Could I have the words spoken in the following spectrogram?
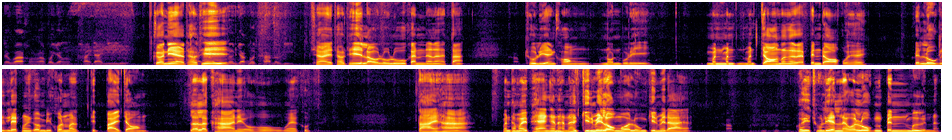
แต่ว่าของเราก็ยังขายได้ดีอยู่ ก็เนี่ยเท่าที่เนื่องจากรสชาติเราดี ใช่เท่าที่เรารู้ๆกันนะนะตะครับทุเรียนของนนทบุรี มันมันมันจองตั้งแต่เป็นดอกเว้ยเฮ้ยเป็นลูกเล็ก ๆ มันก็มีคนมาติดป้ายจอง แล้วราคานี่โอ้โหแม่คุณ ตายห่ามันทำไมแพงขนาดนั้นกินไม่ลงวะลุงกินไม่ได้อะครับเฮ้ยทุเรียนแล้วว่าลูกมันเป็นหมื่นนะ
